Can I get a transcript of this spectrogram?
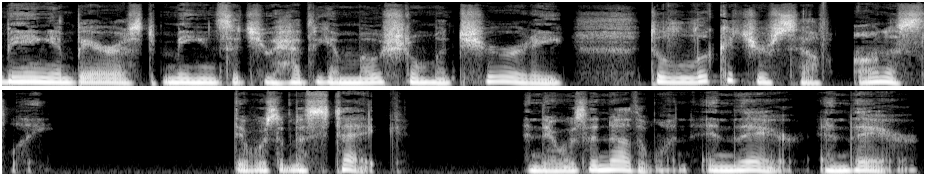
Being embarrassed means that you have the emotional maturity to look at yourself honestly. There was a mistake, and there was another one, and there, and there.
